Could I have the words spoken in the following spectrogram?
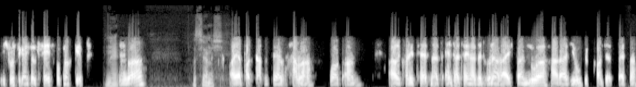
ich wusste gar nicht, dass es Facebook noch gibt, Nee, aber wusste ich auch nicht. euer Podcast ist der Hammer. Walk on. Eure Qualitäten als Entertainer sind unerreichbar. Nur Harald Junke konnte es besser.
